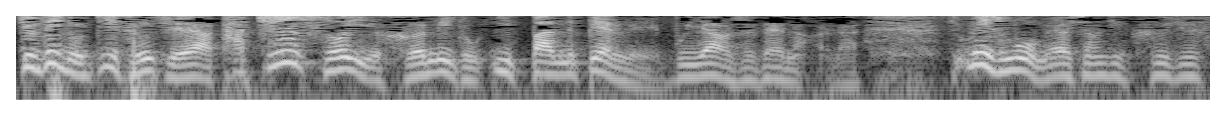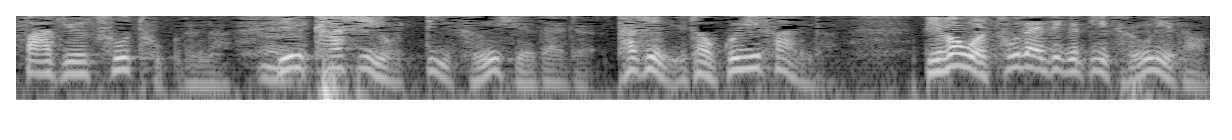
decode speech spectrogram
就这种地层学啊，它之所以和那种一般的变伪不一样，是在哪儿呢？为什么我们要相信科学发掘出土的呢？因为它是有地层学在这儿，它是有一套规范的。比方我出在这个地层里头，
